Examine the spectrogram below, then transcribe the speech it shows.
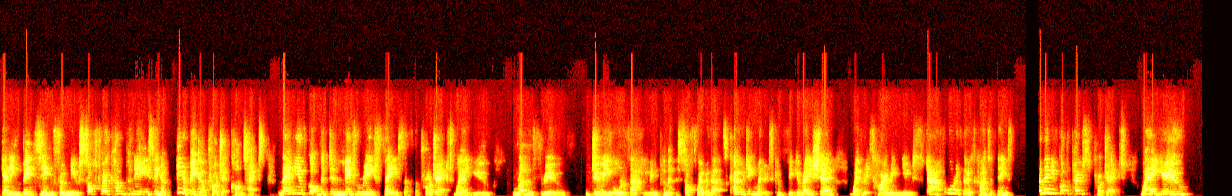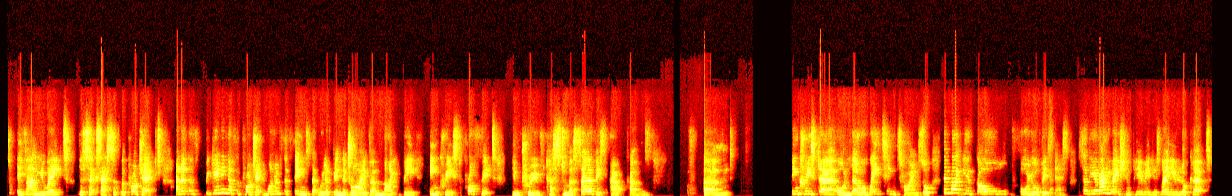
getting bids in from new software companies in a in a bigger project context then you've got the delivery phase of the project where you run through doing all of that, you implement the software, whether that's coding, whether it's configuration, whether it's hiring new staff, all of those kinds of things. And then you've got the post project where you evaluate the success of the project. And at the beginning of the project, one of the things that will have been the driver might be increased profit, improved customer service outcomes, um, increased uh, or lower waiting times, or there might be a goal for your business. So the evaluation period is where you look at,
